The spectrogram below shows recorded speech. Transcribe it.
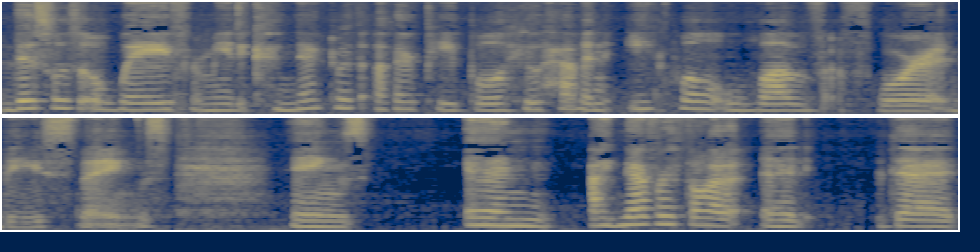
this was a way for me to connect with other people who have an equal love for these things. things. And I never thought it, that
